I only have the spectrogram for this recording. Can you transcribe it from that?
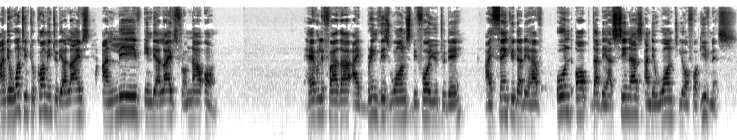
and they want him to come into their lives and live in their lives from now on. Heavenly Father, I bring these ones before you today. I thank you that they have owned up that they are sinners and they want your forgiveness.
